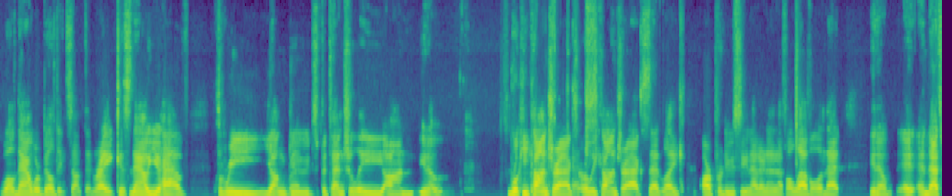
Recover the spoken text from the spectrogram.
well now we're building something, right? Because now you have three young dudes potentially on you know rookie contracts, early contracts that like are producing at an NFL level, and that you know, and, and that's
